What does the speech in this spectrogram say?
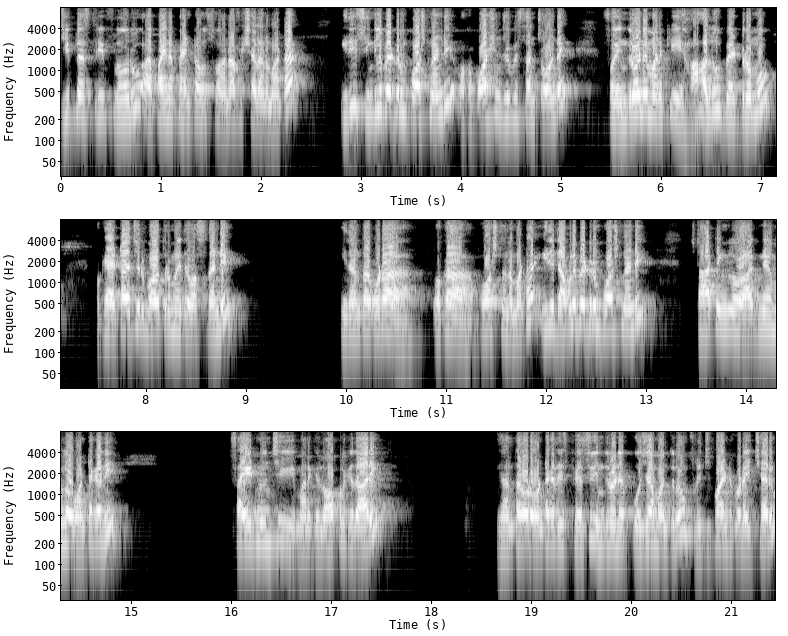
జీ ప్లస్ త్రీ ఫ్లోర్ ఆ పైన పెంట్ హౌస్ అనఫిషియల్ అనమాట ఇది సింగిల్ బెడ్రూమ్ పోర్షన్ అండి. ఒక పోర్షన్ చూపిస్తాను చూడండి. సో ఇందులోనే మనకి హాలు బెడ్రూము ఒక అటాచ్డ్ బాత్రూమ్ అయితే వస్తుందండి. ఇదంతా కూడా ఒక పోర్షన్ అనమాట ఇది డబుల్ బెడ్రూమ్ పోర్షన్ అండి. స్టార్టింగ్లో ఆగ్నేయంలో వంటగది. సైడ్ నుంచి మనకి లోపలికి దారి. ఇదంతా కూడా వంటగది స్పేస్. ఇందులోనే పూజా మందిరం ఫ్రిడ్జ్ పాయింట్ కూడా ఇచ్చారు.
